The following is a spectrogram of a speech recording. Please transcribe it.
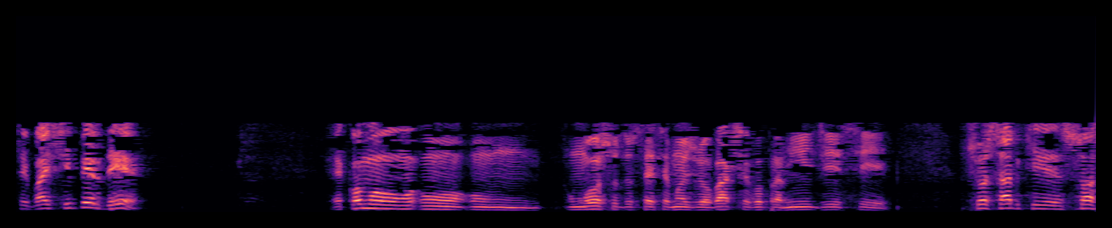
você vai se perder. É como um, um, um, um moço dos testemunhos de Jeová que chegou para mim e disse, o senhor sabe que só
